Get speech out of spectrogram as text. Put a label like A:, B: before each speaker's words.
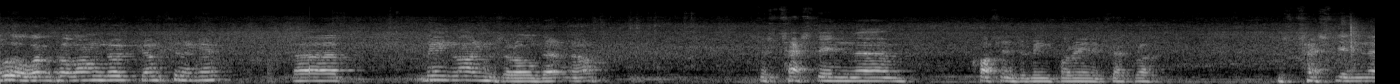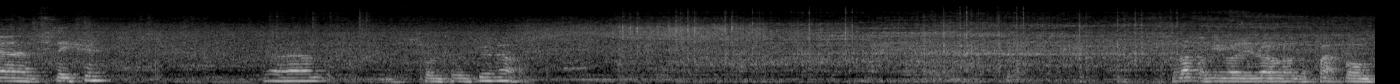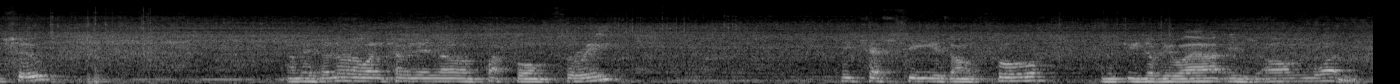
A: Hello, welcome to Long Dyke Junction again. Uh, main lines are all done now. Just testing um, crossings have been put in, etc. Just testing uh, the station. Um, this one coming through now. So that will be running around on the platform 2 and there's another one coming in now on platform 3 HST is on 4 and the GWR is on 1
